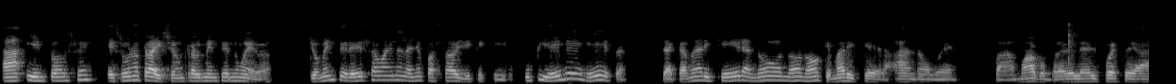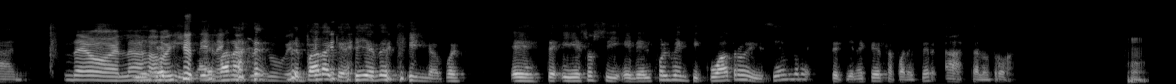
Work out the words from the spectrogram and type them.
Ah, y entonces, eso es una tradición realmente nueva. Yo me enteré de esa vaina el año pasado y dije, ¿qué estupidez es esa? De acá mariquera, no, no, no, qué mariquera. Ah, no, bueno, vamos a comprar el elfo este año. De es de obvio, pana, que de pana que es de pinga, pues. Este, y eso sí, el elfo el 24 de diciembre se tiene que desaparecer hasta el otro año. Mm.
